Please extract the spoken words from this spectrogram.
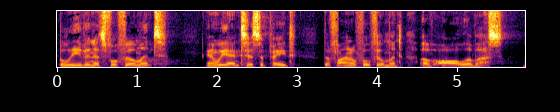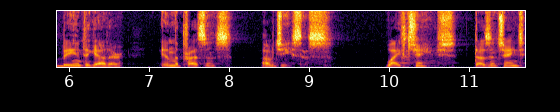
believe in its fulfillment, and we anticipate the final fulfillment of all of us being together in the presence of Jesus. Life change doesn't change.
